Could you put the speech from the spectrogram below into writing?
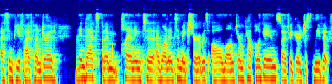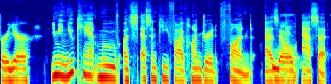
S and P 500 mm-hmm. index. But I'm planning to. I wanted to make sure it was all long term capital gains, so I figured just leave it for a year. You mean you can't move a S and P 500 fund as no. an asset?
